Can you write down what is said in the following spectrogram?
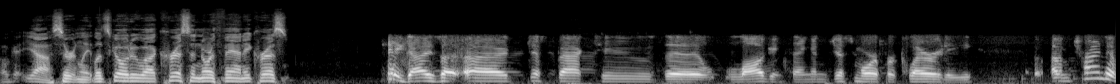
okay, yeah, certainly. Let's go to uh, Chris in North Van. Hey, Chris. Hey guys, uh, uh, just back to the logging thing, and just more for clarity, I'm trying to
